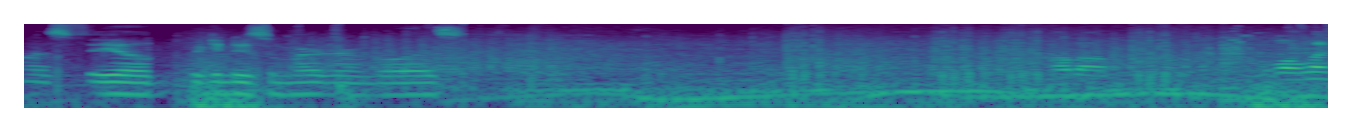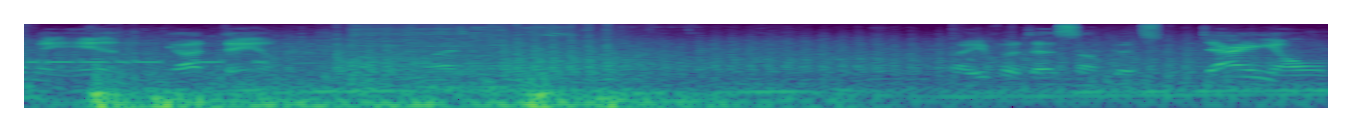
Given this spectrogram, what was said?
on this field. We can do some murdering, boys. Hold on. Won't let me in. God damn. Oh, you put that son of a bitch down.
